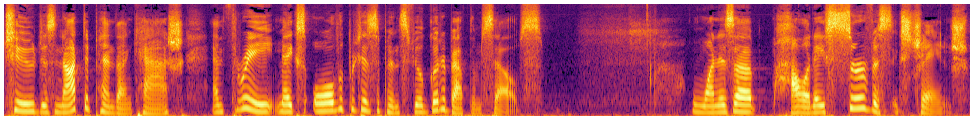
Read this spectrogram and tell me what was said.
two does not depend on cash, and three makes all the participants feel good about themselves. One is a holiday service exchange.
